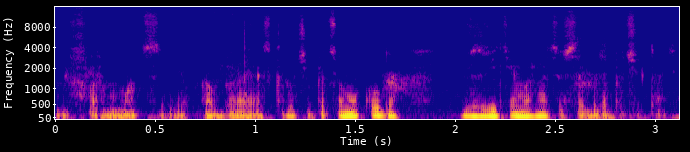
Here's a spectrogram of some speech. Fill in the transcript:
Информация АБС. Короче, по цьому коду в можно це все будет почитати.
